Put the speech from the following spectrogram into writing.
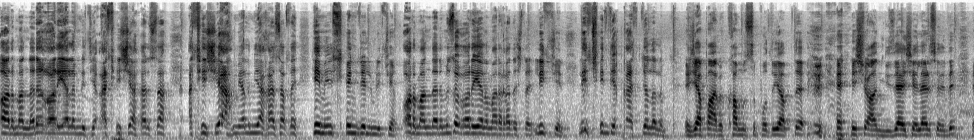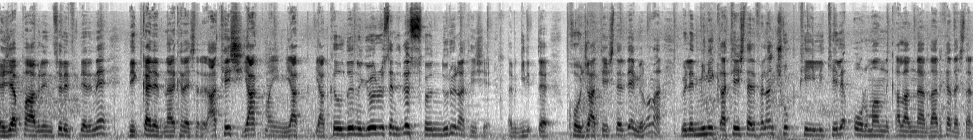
Ormanları koruyalım lütfen. Ateş yakarsak ateş yakmayalım yakarsak da hemen söndürelim lütfen. Ormanlarımızı koruyalım arkadaşlar. Lütfen. Lütfen dikkatli olalım. Recep abi kamu spotu yaptı. Şu an güzel şeyler söyledi. Recep abinin söylediklerine dikkat edin arkadaşlar. Ateş yakmayın. Yak, yakıldığını görürseniz bile söndürün ateşi. Tabii gidip de koca ateşleri demiyorum ama böyle minik ateşler falan çok tehlikeli ormanlık alanlarda arkadaşlar.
